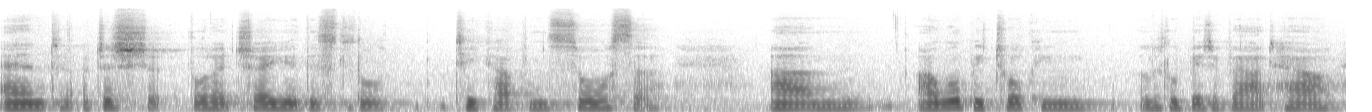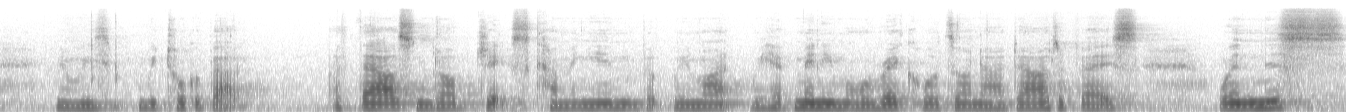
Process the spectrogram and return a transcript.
And I just thought I'd show you this little teacup and saucer. Um, I will be talking a little bit about how you know, we, we talk about a thousand objects coming in, but we might we have many more records on our database. When this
